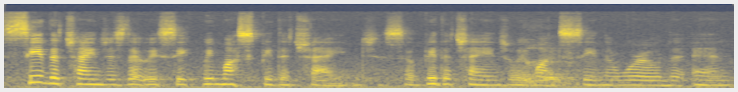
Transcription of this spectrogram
see the changes that we seek, we must be the change. So be the change we want to see in the world, and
